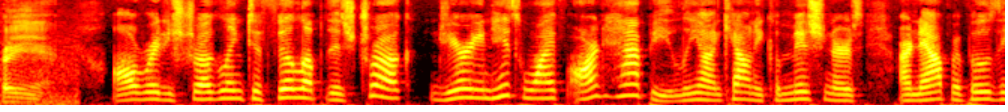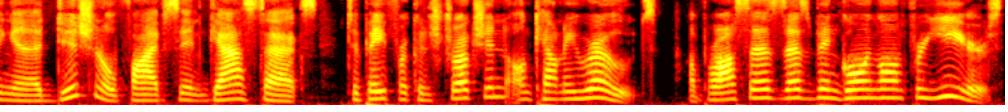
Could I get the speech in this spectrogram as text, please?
paying. Already struggling to fill up this truck, Jerry and his wife aren't happy Leon County commissioners are now proposing an additional 5 cent gas tax to pay for construction on county roads a process that's been going on for years.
